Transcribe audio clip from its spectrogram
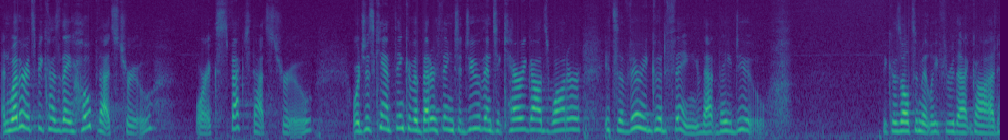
And whether it's because they hope that's true, or expect that's true, or just can't think of a better thing to do than to carry God's water, it's a very good thing that they do. Because ultimately, through that, God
